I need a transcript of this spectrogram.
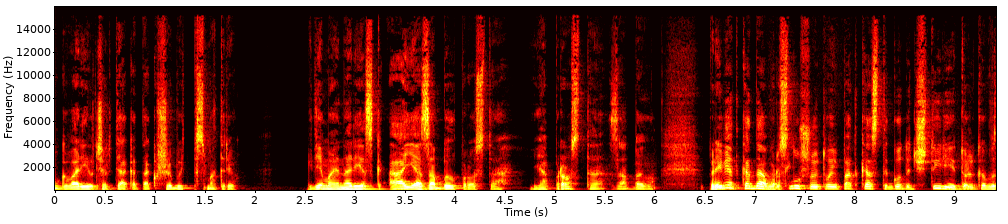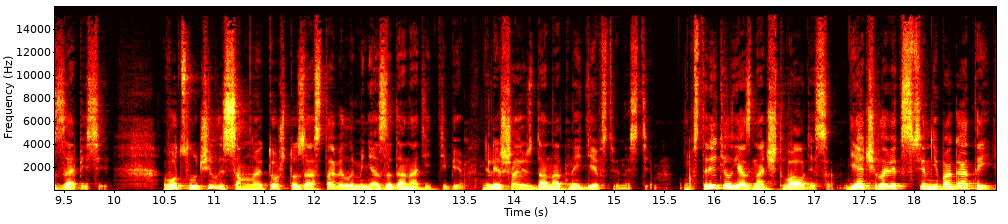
уговорил чертяка, так уж и быть, посмотрю. Где моя нарезка? А, я забыл просто. Я просто забыл. Привет, кадавр. Слушаю твои подкасты года 4 и только в записи. Вот случилось со мной то, что заставило меня задонатить тебе. Лишаюсь донатной девственности. Встретил я, значит, Валдиса. Я человек совсем не богатый,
